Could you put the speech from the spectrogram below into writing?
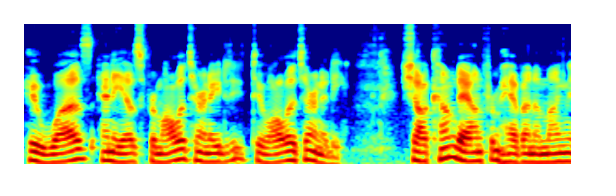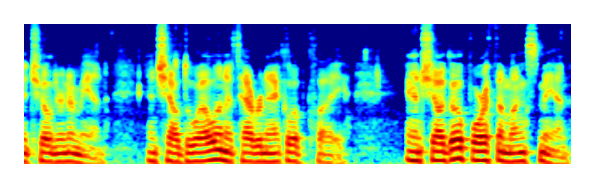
who was and is from all eternity to all eternity, shall come down from heaven among the children of men, and shall dwell in a tabernacle of clay and shall go forth amongst men,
